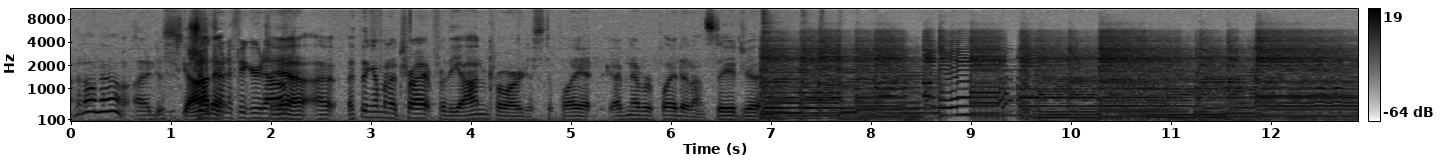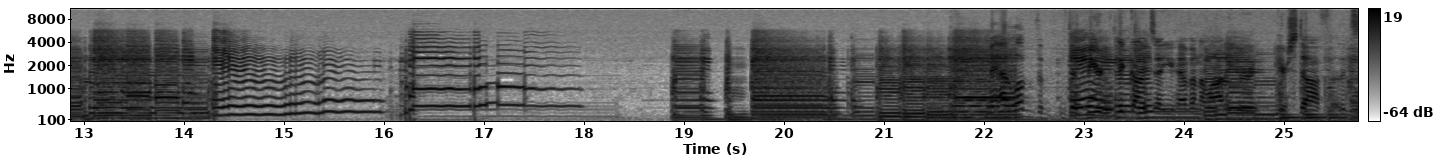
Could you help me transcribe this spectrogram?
I don't know. I just got it. trying to figure it out? Yeah, I, I think I'm gonna try it for the encore just to play it. I've never played it on stage yet. That you have on a lot of your your stuff. It's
